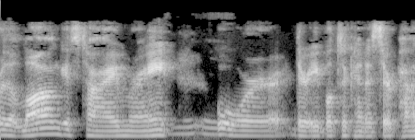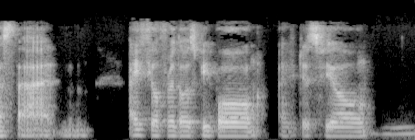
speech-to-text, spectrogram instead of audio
for the longest time, right? Mm-hmm. Or they're able to kind of surpass that. I feel for those people. I just feel mm-hmm.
